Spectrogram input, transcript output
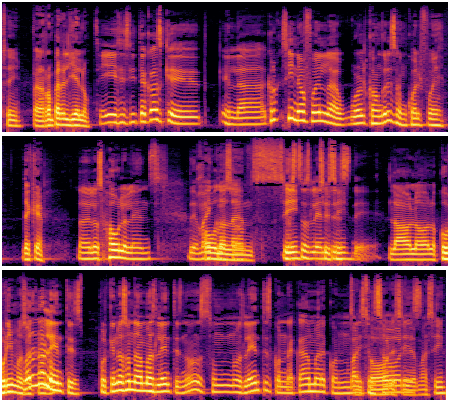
Sí, para romper el hielo. Sí, sí, sí. ¿Te acuerdas que en la. Creo que sí, ¿no? ¿Fue en la World Congress o en cuál fue? ¿De qué? La de los HoloLens de Microsoft. HoloLens. Sí, estos sí, lentes sí. de. Lo, lo, lo cubrimos. Bueno, acá, no lentes, porque no son nada más lentes, ¿no? Son unos lentes con una cámara, con varios Sensores, sensores. y demás, sí.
